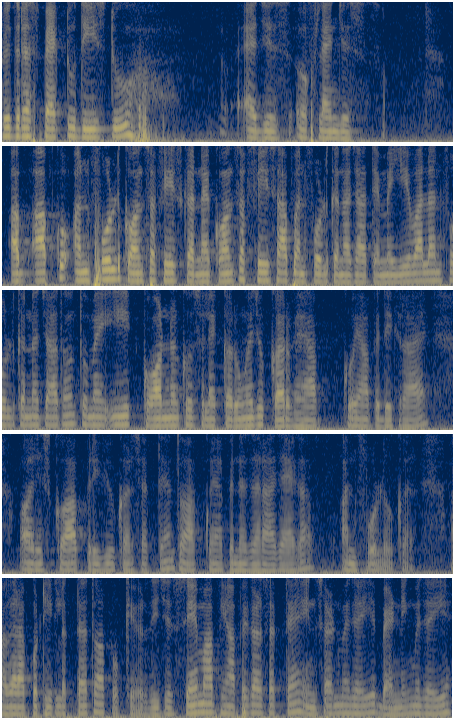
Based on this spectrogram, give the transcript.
with respect to these two edges or flanges. अब आपको अनफोल्ड कौन सा फेस करना है? कौन सा फेस आप अनफोल्ड करना चाहते हैं? मैं ये वाला अनफोल्ड करना चाहता हूँ तो मैं ये कॉर्नर को सिलेक्ट करूँगा जो कर्व है आपको यहाँ पे दिख रहा है, और इसको आप प्रीव्यू कर सकते हैं तो आपको यहाँ पे नज़र आ जाएगा अनफोल्ड होकर। अगर आपको ठीक लगता है तो आप ओके कर दीजिए। सेम आप यहाँ पे कर सकते हैं। इंसर्ट में जाइए बैंडिंग में जाइए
